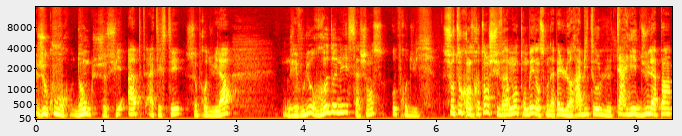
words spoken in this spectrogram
je cours, donc je suis apte à tester ce produit-là. J'ai voulu redonner sa chance au produit. Surtout qu'entre temps, je suis vraiment tombé dans ce qu'on appelle le rabbit hole, le terrier du lapin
